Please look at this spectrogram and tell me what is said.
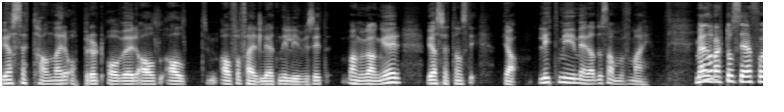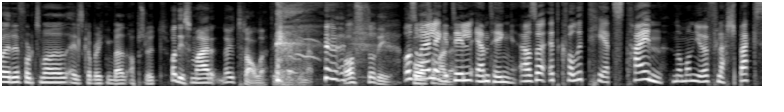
Vi har sett han være opprørt over alt, alt, all forferdeligheten i livet sitt mange ganger. Vi har sett han sti... Ja. Litt mye mer av det samme for meg. Men verdt å se for folk som har elska Breaking Bad. Absolutt. Og de som er nøytrale. til Breaking Bad. Også de. Og så må jeg legge til en ting. Altså, et kvalitetstegn når man gjør flashbacks,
